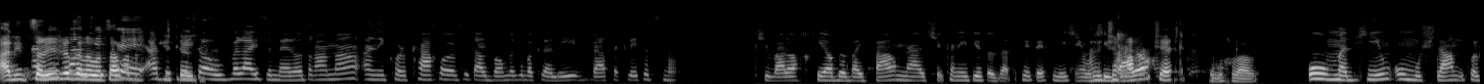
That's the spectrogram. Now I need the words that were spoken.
אני צריך את זה למצב אני הבנתי שהתקליט האהוב עליי זה מלודרמה, אני כל כך אוהבת את האלבום הזה בכללי, והתקליט עצמו מקשיבה לו הכי הרבה בי פאר, מאז שקניתי אותו, זה התקליט היחידי שאני אני מקשיבה לו. שכחתי שיש לי בכלל. הוא מדהים, הוא מושלם, הוא כל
